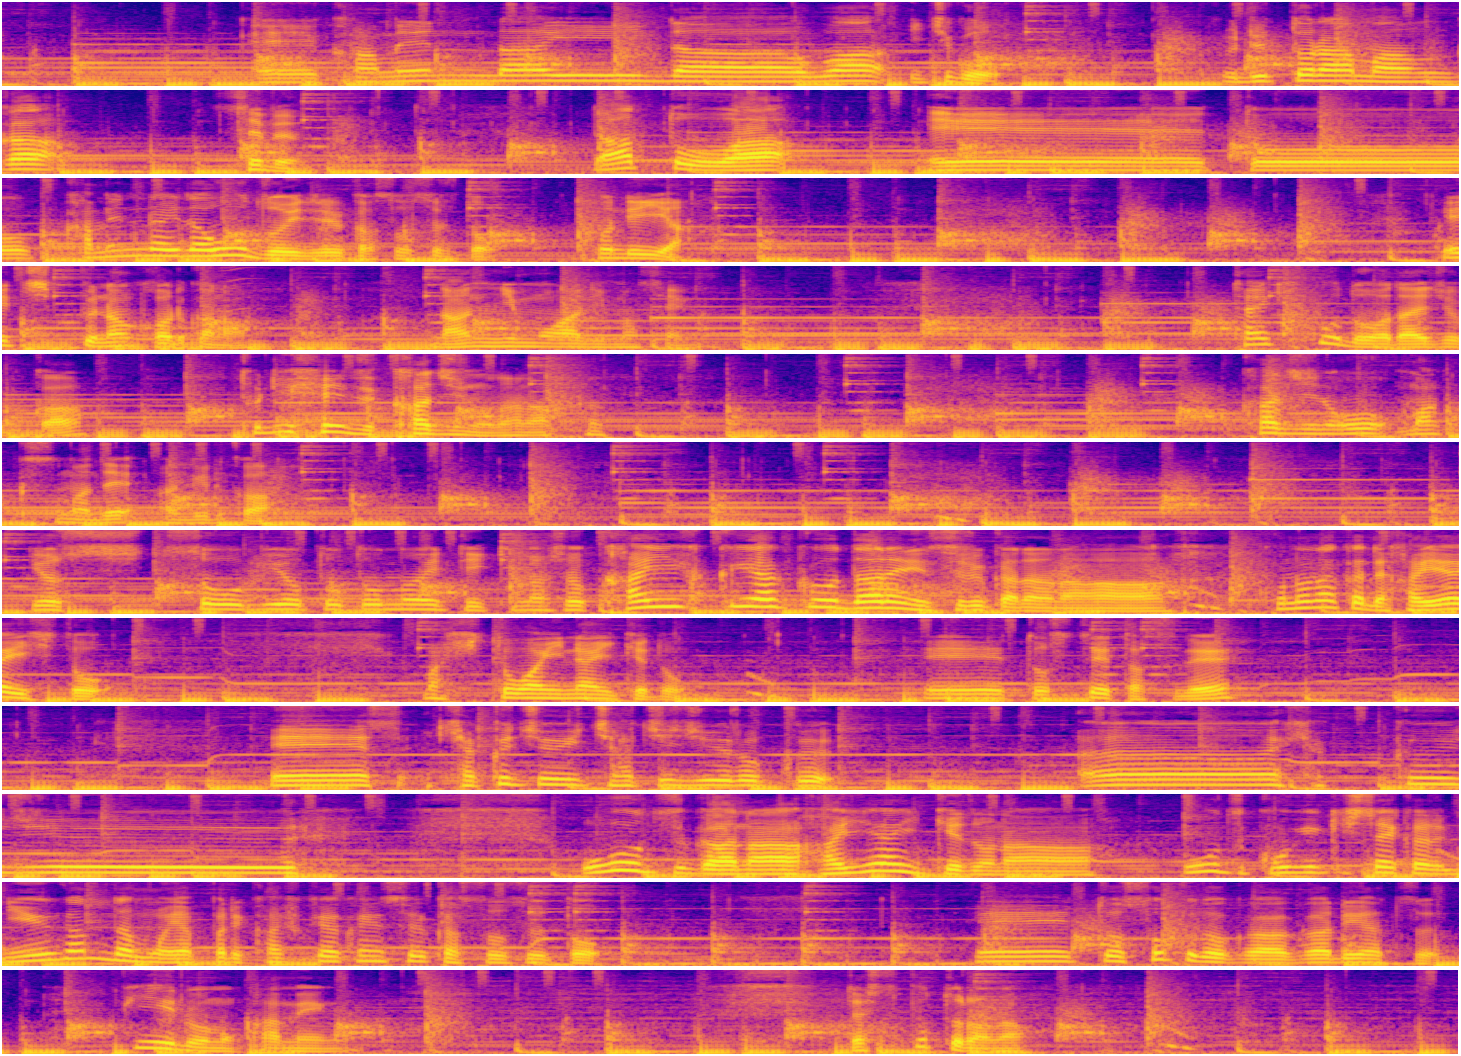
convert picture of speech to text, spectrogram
えー仮面ライダーは1号。ウルトラマンがセブン。であとは、えーと、仮面ライダーオーズを入れるか、そうすると。これでいいや。え、チップなんかあるかな？何にもありません。待機行動は大丈夫か？とりあえずカジノだな。カジノをマックスまで上げるか。よし、装備を整えていきましょう。回復役を誰にするかだな。この中で速い人。まあ、人はいないけど。えーと、ステータスで。えー、111、86。うーん、110。オーズがな、速いけどな。オーズ攻撃したいからニューガンダムをやっぱり回復役にするか、そうすると。えーと、速度が上がるやつ。ピエロの仮面。ダッシュスポットだな。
